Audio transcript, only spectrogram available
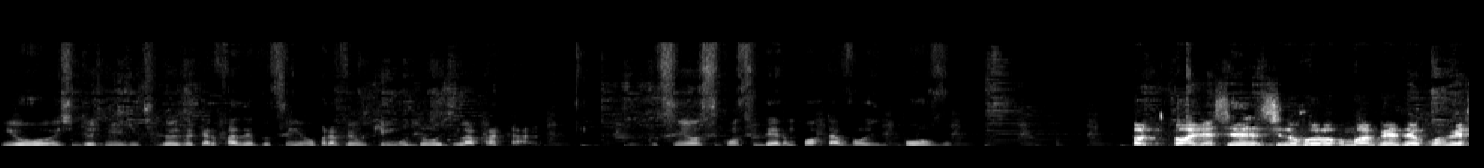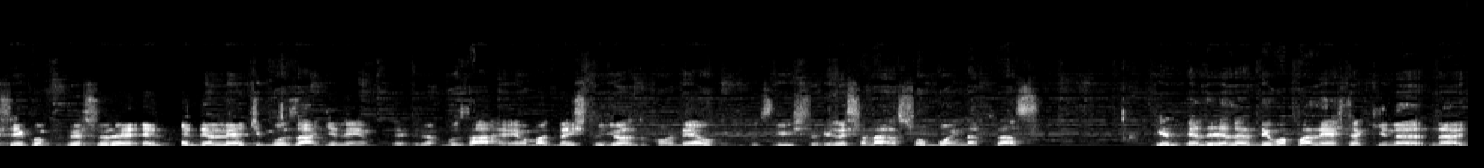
E hoje, 2022, eu quero fazer para o senhor, para ver o que mudou de lá para cá. Né? O senhor se considera um porta-voz do povo? Olha, se, se não, uma vez eu conversei com a professora Edelete Muzar de Lemos. Muzar é uma grande estudiosa do cordel, inclusive lecionada na Sorbonne, na França. Ela, ela, deu uma palestra aqui na, na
